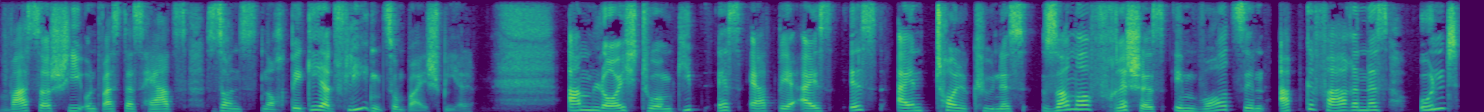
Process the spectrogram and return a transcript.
Wasserski und was das Herz sonst noch begehrt. Fliegen zum Beispiel. Am Leuchtturm gibt es Erdbeereis, ist ein tollkühnes, sommerfrisches, im Wortsinn abgefahrenes und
